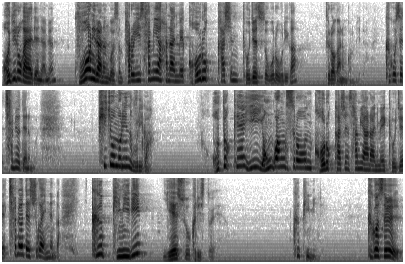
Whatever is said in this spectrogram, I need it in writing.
어디로 가야 되냐면 구원이라는 것은 바로 이 삼위 하나님의 거룩하신 교제 속으로 우리가 들어가는 겁니다. 그곳에 참여되는 거예요. 피조물인 우리가 어떻게 이 영광스러운 거룩하신 삼위 하나님의 교제에 참여될 수가 있는가? 그 비밀이 예수 그리스도예요. 그 비밀이. 그것을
